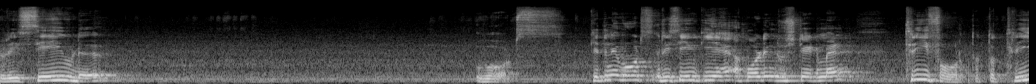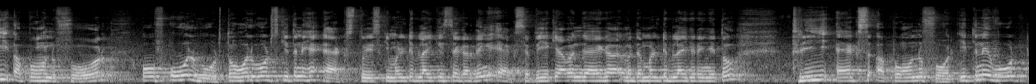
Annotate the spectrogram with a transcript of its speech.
रिसीव्ड वोट्स कितने वोट्स रिसीव किए हैं according to statement three fourth तो three upon four of all vote तो ऑल वोट्स कितने हैं? एक्स तो इसकी मल्टीप्लाई किससे कर देंगे? एक्स से. तो ये क्या बन जाएगा? मतलब मल्टीप्लाई करेंगे तो थ्री एक्स अपॉन फोर इतने वोट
